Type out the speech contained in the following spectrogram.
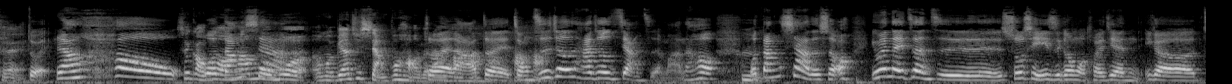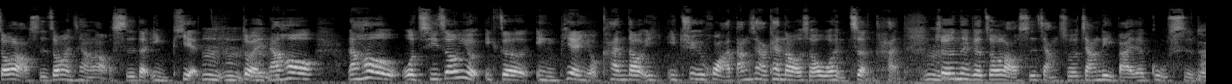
对对，然后我当下默默，我们不要去想不好的。对啦，对，总之就是他就是这样子嘛。然后我当下的时候，哦，因为那阵子舒淇一直跟我推荐一个周老师周文强老师的影片，嗯嗯，对，然后。然后我其中有一个影片有看到一一句话，当下看到的时候我很震撼，嗯、就是那个周老师讲说讲李白的故事嘛，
